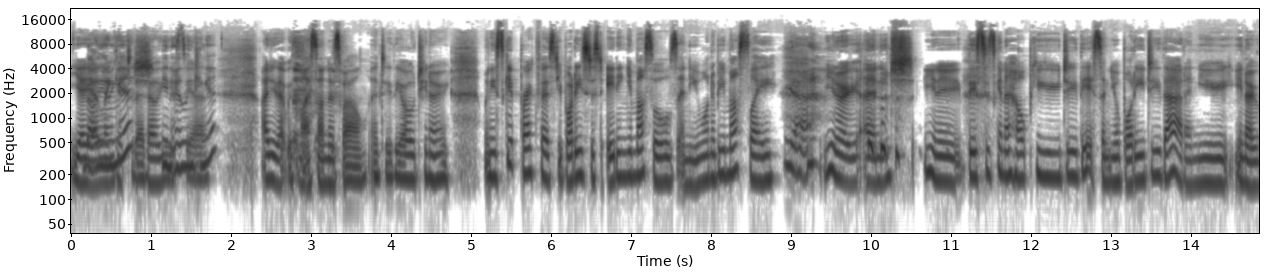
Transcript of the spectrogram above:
Yeah, yeah, link it to their values. You know, linking yeah. it. I do that with my son as well. I do the old, you know, when you skip breakfast, your body's just eating your muscles and you want to be muscly. Yeah. You know, and you know, this is going to help you do this and your body do that and you, you know,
